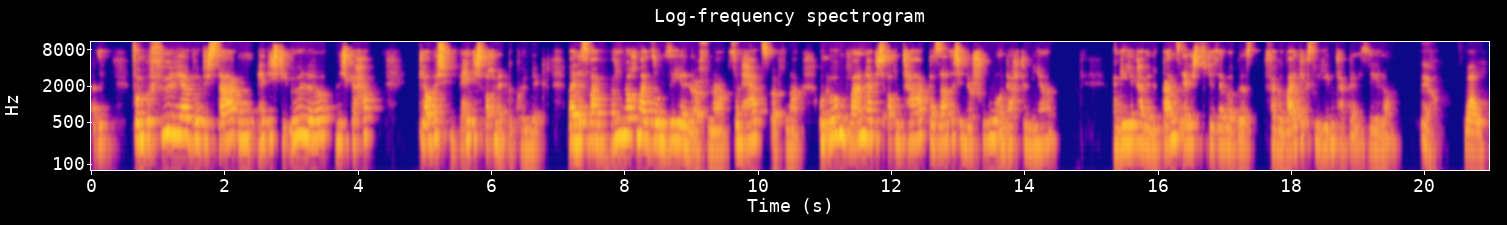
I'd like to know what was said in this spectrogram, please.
Also vom Gefühl her würde ich sagen, hätte ich die Öle nicht gehabt, glaube ich, hätte ich auch nicht gekündigt. Weil das war wie nochmal so ein Seelenöffner, so ein Herzöffner. Und irgendwann hatte ich auch einen Tag, da saß ich in der Schule und dachte mir, Angelika, wenn du ganz ehrlich zu dir selber bist, vergewaltigst du jeden Tag deine Seele. Ja, wow.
